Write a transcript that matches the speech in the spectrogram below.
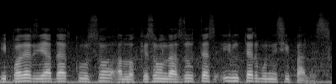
y poder ya dar curso a lo que son las rutas intermunicipales.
